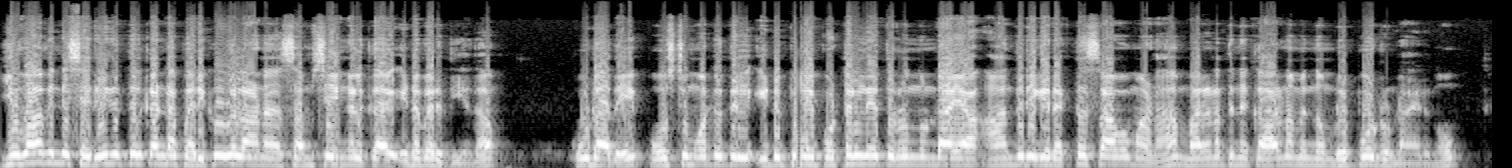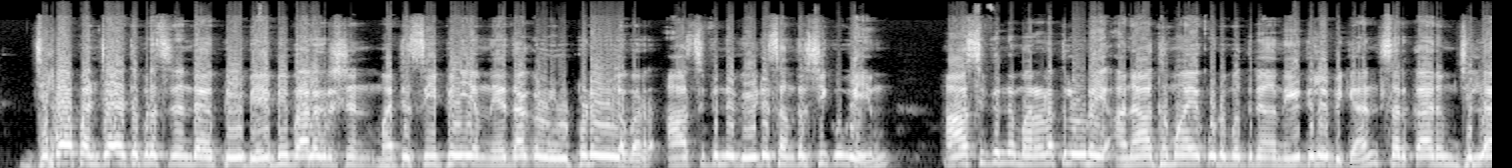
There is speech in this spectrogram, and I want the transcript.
യുവാവിന്റെ ശരീരത്തിൽ കണ്ട പരിക്കുകളാണ് സംശയങ്ങൾക്ക് ഇടവരുത്തിയത്. കൂടാതെ പോസ്റ്റ്മോർട്ടത്തിൽ ഇടുപ്പിലെ പൊട്ടലിനെ തുടർന്നുണ്ടായ ആന്തരിക രക്തസ്രാവമാണ് മരണത്തിന് കാരണമെന്നും റിപ്പോർട്ടുണ്ടായിരുന്നു. ജില്ലാ പഞ്ചായത്ത് പ്രസിഡന്റ് പി ബേബി ബാലകൃഷ്ണൻ മറ്റ് സി പി ഐ എം നേതാക്കൾ ഉൾപ്പെടെയുള്ളവർ ആസിഫിന്റെ വീട് സന്ദർശിക്കുകയും ആസിഫിന്റെ മരണത്തിലൂടെ അനാഥമായ കുടുംബത്തിന് നീതി ലഭിക്കാൻ സർക്കാരും ജില്ലാ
